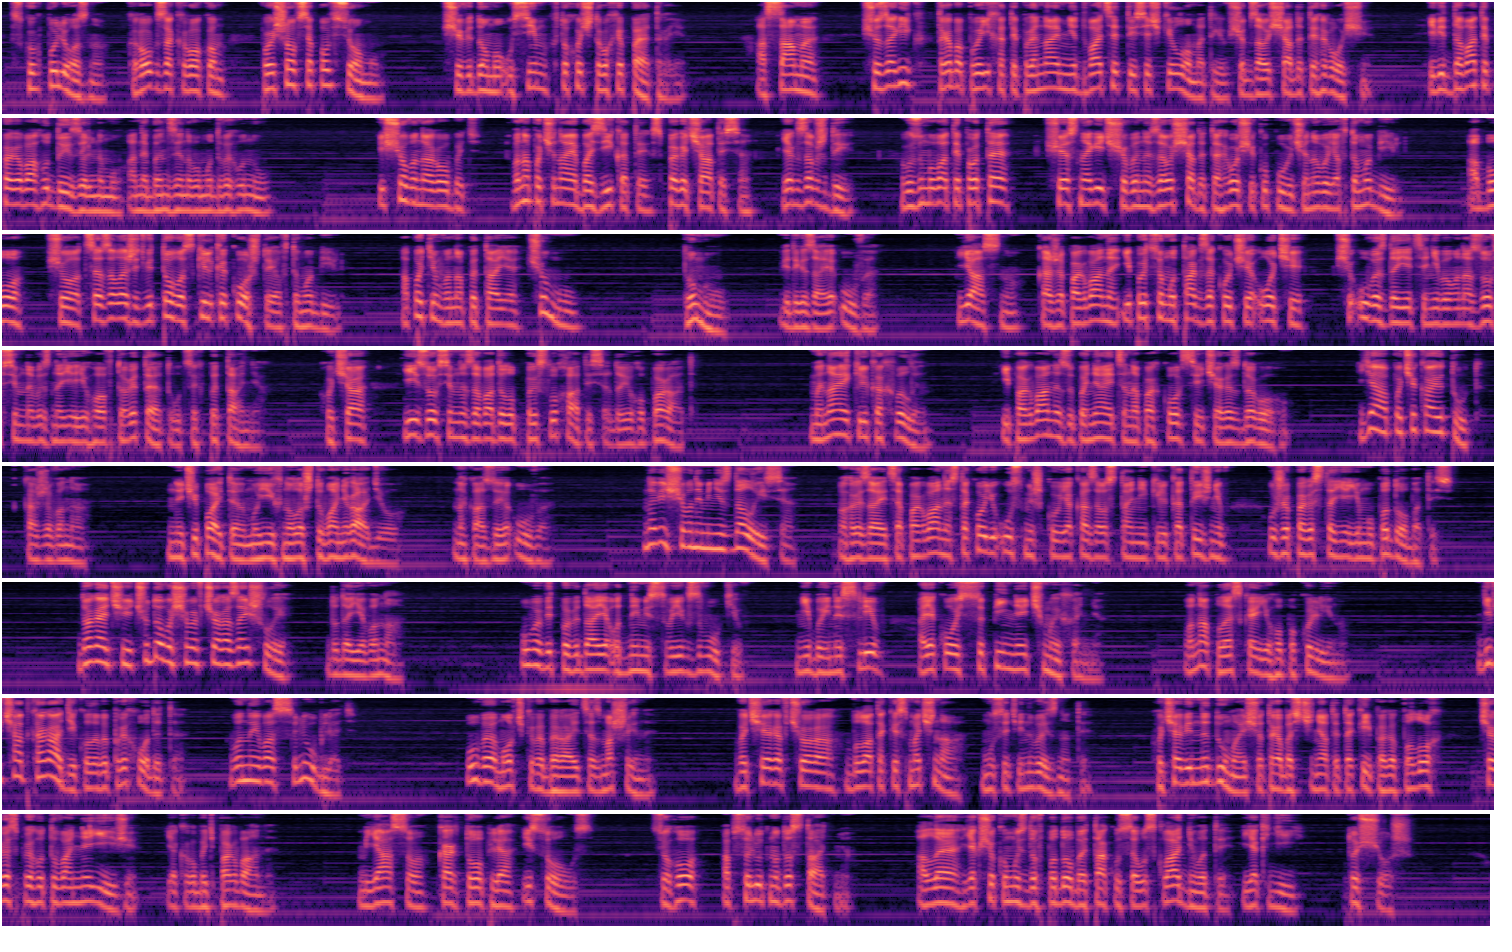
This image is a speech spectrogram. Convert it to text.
Скурпульозно, крок за кроком, пройшовся по всьому, що відомо усім, хто хоч трохи петрає. А саме, що за рік треба проїхати принаймні 20 тисяч кілометрів, щоб заощадити гроші, і віддавати перевагу дизельному, а не бензиновому двигуну. І що вона робить? Вона починає базікати, сперечатися, як завжди, розумувати про те, що ясна річ, що ви не заощадите гроші, купуючи новий автомобіль, або що це залежить від того, скільки коштує автомобіль. А потім вона питає чому? Тому, відрізає Уве. Ясно, каже Парване, і при цьому так закочує очі, що Уве здається, ніби вона зовсім не визнає його авторитету у цих питаннях, хоча їй зовсім не завадило б прислухатися до його порад. Минає кілька хвилин, і Парване зупиняється на парковці через дорогу. Я почекаю тут, каже вона. Не чіпайте моїх налаштувань радіо, наказує Уве. Навіщо вони мені здалися? огризається Парване з такою усмішкою, яка за останні кілька тижнів уже перестає йому подобатись. До речі, чудово, що ви вчора зайшли, додає вона. Уве відповідає одним із своїх звуків, ніби й не слів, а якогось сопіння й чмихання. Вона плескає його по коліну. Дівчатка раді, коли ви приходите. Вони вас люблять. Уве мовчки вибирається з машини. Вечеря вчора була таки смачна, мусить він визнати. Хоча він не думає, що треба щиняти такий переполох через приготування їжі, як робить парване. М'ясо, картопля і соус. Цього абсолютно достатньо. Але якщо комусь до вподоби так усе ускладнювати, як їй, то що ж?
